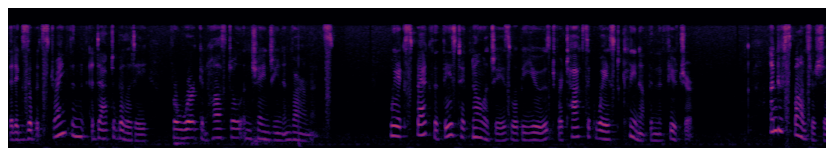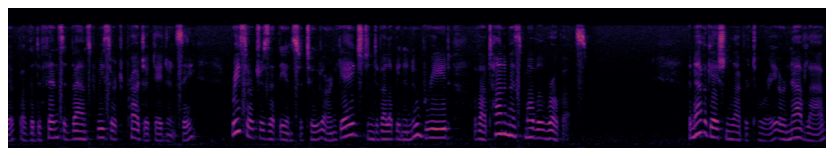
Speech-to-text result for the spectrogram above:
that exhibit strength and adaptability for work in hostile and changing environments. We expect that these technologies will be used for toxic waste cleanup in the future. Under sponsorship of the Defense Advanced Research Project Agency, researchers at the Institute are engaged in developing a new breed of autonomous mobile robots. The Navigation Laboratory, or NavLab,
